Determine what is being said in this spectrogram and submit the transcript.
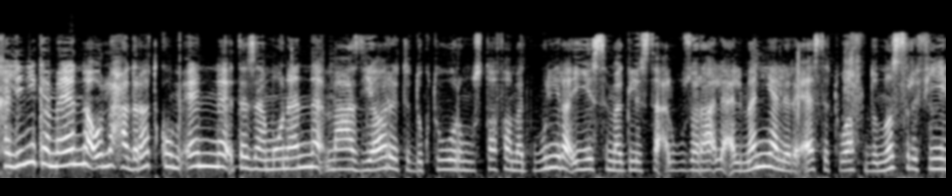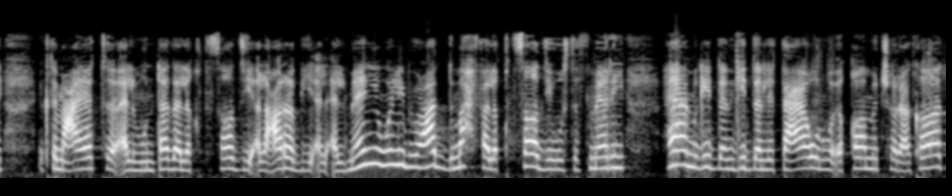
خليني كمان أقول لحضراتكم إن تزامنا مع زيارة الدكتور مصطفى مدبولي رئيس مجلس الوزراء لألمانيا لرئاسة وفد مصر في اجتماعات المنتدى الاقتصادي العربي الألماني واللي بيعد محفل اقتصادي واستثماري هام جدا جدا للتعاون وإقامة شراكات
